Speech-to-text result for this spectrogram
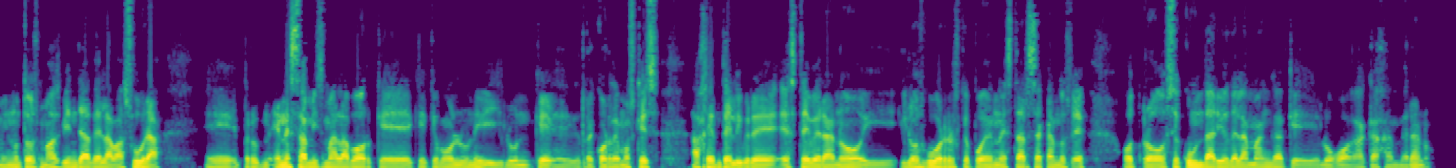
minutos más bien ya de la basura, eh, pero en esa misma labor que, que quemó Looney y que recordemos que es agente libre este verano y, y los Warriors que pueden estar sacándose otro secundario de la manga que luego haga caja en verano.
